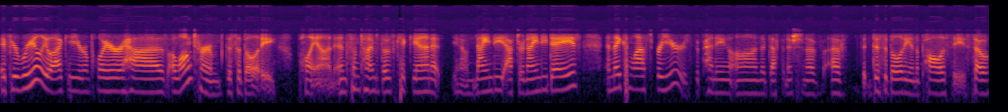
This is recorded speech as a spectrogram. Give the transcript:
If you're really lucky, your employer has a long-term disability plan and sometimes those kick in at, you know, 90 after 90 days and they can last for years depending on the definition of, of the disability in the policy. So,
